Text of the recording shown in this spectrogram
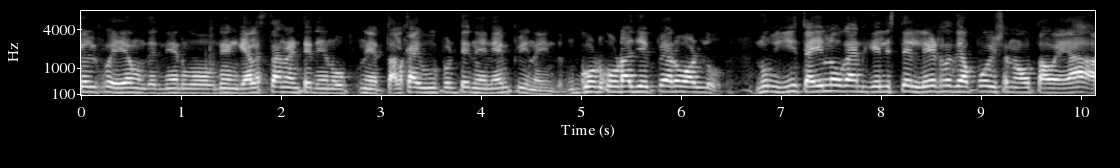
గెలుపు ఏముంది? నేను నేను గెలుస్తానంటే నేను నేను తలకాయ ఊపుంటే నేను ఎంపీని అయింది ఇంకోటి కూడా చెప్పారు వాళ్ళు. నువ్వు ఈ టైంలో కానీ గెలిస్తే లీడర్ ది అపోజిషన్ అవుతావయ్యా ఆ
